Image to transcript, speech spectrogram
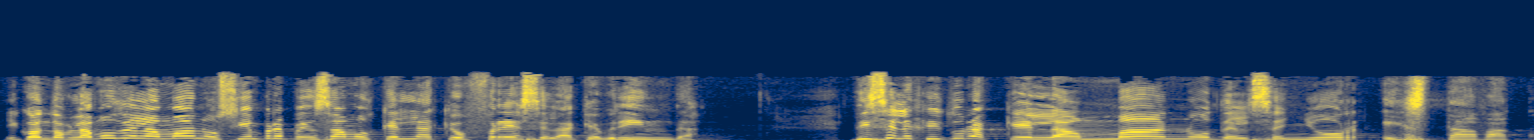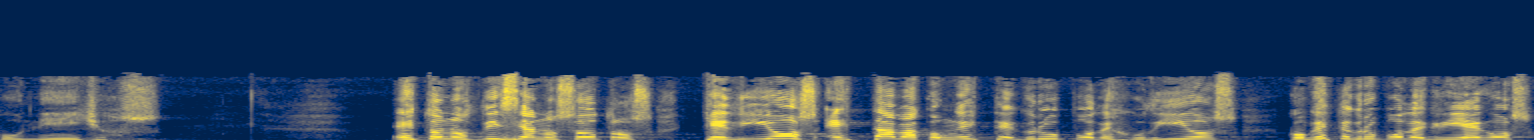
Y cuando hablamos de la mano siempre pensamos que es la que ofrece, la que brinda. Dice la escritura que la mano del Señor estaba con ellos. Esto nos dice a nosotros que Dios estaba con este grupo de judíos, con este grupo de griegos,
